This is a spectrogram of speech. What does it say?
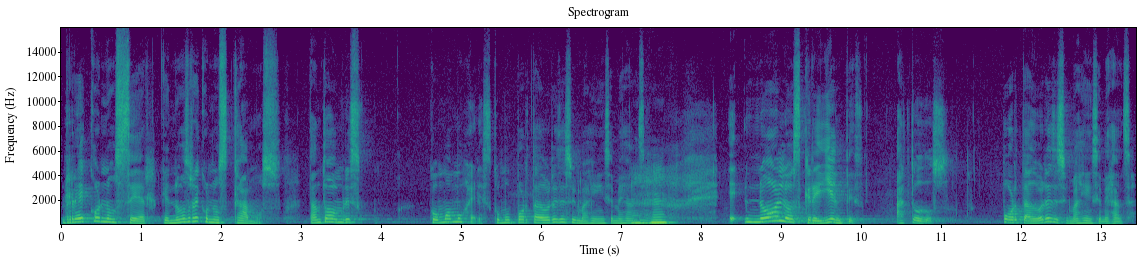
reconocer, que nos reconozcamos, tanto a hombres como mujeres, como portadores de su imagen y semejanza. Eh, no los creyentes, a todos, portadores de su imagen y semejanza,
